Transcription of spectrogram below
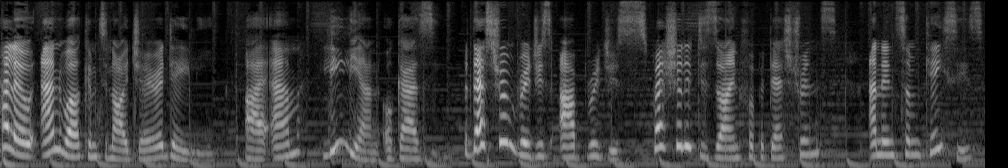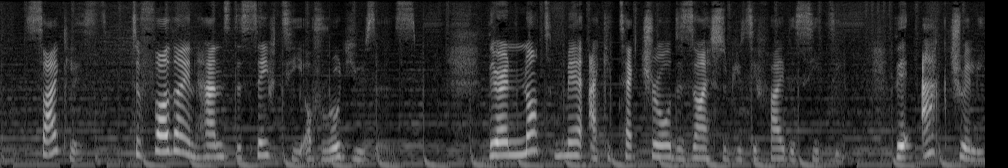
Hello and welcome to Nigeria Daily. I am Lilian Ogazi. Pedestrian bridges are bridges specially designed for pedestrians and, in some cases, cyclists to further enhance the safety of road users. They are not mere architectural designs to beautify the city, they actually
